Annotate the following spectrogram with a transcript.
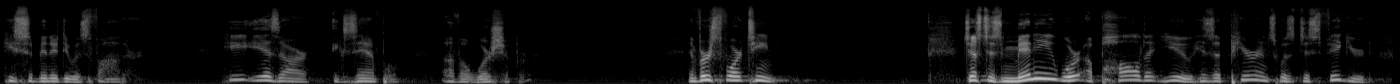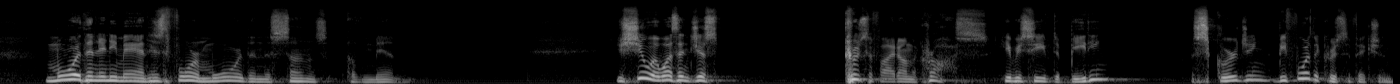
he submitted to his Father. He is our example of a worshiper. In verse 14, just as many were appalled at you, his appearance was disfigured more than any man, his form more than the sons of men. Yeshua wasn't just crucified on the cross, he received a beating, a scourging before the crucifixion,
